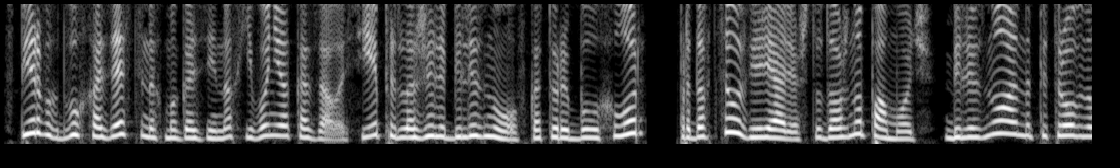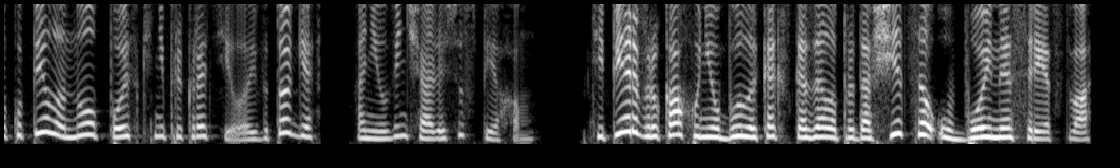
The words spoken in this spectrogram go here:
В первых двух хозяйственных магазинах его не оказалось. Ей предложили белизну, в которой был хлор. Продавцы уверяли, что должно помочь. Белизну Анна Петровна купила, но поиски не прекратила. И в итоге они увенчались успехом. Теперь в руках у нее было, как сказала продавщица, убойное средство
